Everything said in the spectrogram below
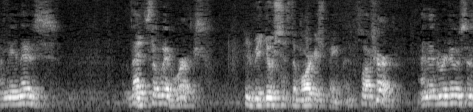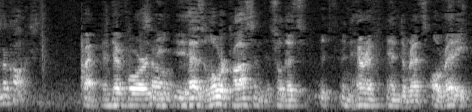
I mean, there's, that's the way it works. It reduces the mortgage payments. Well, sure, and it reduces the cost. Right, and therefore, So- the- it has a lower cost, and so that's it's inherent in the rents already,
